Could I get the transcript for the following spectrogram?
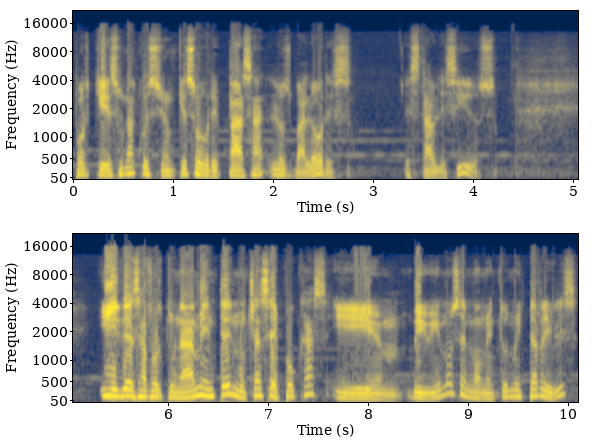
porque es una cuestión que sobrepasa los valores establecidos. Y desafortunadamente en muchas épocas, y mm, vivimos en momentos muy terribles,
